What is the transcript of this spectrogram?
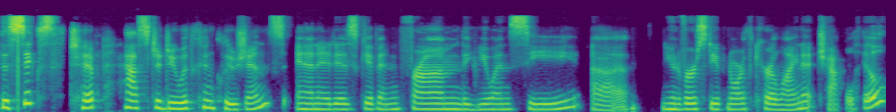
The sixth tip has to do with conclusions, and it is given from the UNC uh, University of North Carolina at Chapel Hill.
